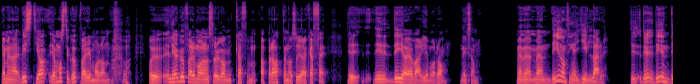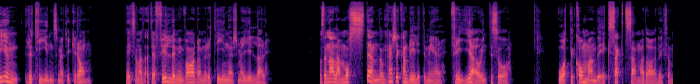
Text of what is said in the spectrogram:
Jag menar, visst, jag, jag måste gå upp varje morgon. Och, och, eller jag går upp varje morgon och slår igång kaffeapparaten och så gör jag kaffe. Det, det, det gör jag varje morgon. Liksom. Men, men, men det är ju någonting jag gillar. Det, det, det, är en, det är en rutin som jag tycker om. Liksom att, att jag fyller min vardag med rutiner som jag gillar. Och sen alla måsten, de kanske kan bli lite mer fria och inte så återkommande exakt samma dag, liksom.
